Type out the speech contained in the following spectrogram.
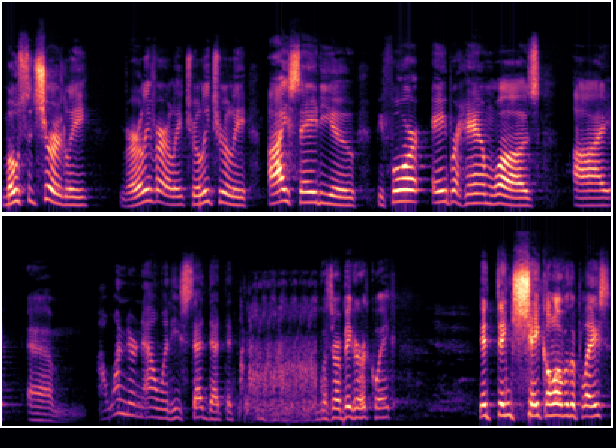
Most assuredly, verily, verily, truly, truly, I say to you, before Abraham was, I am. I wonder now when he said that, that was there a big earthquake? Did things shake all over the place?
